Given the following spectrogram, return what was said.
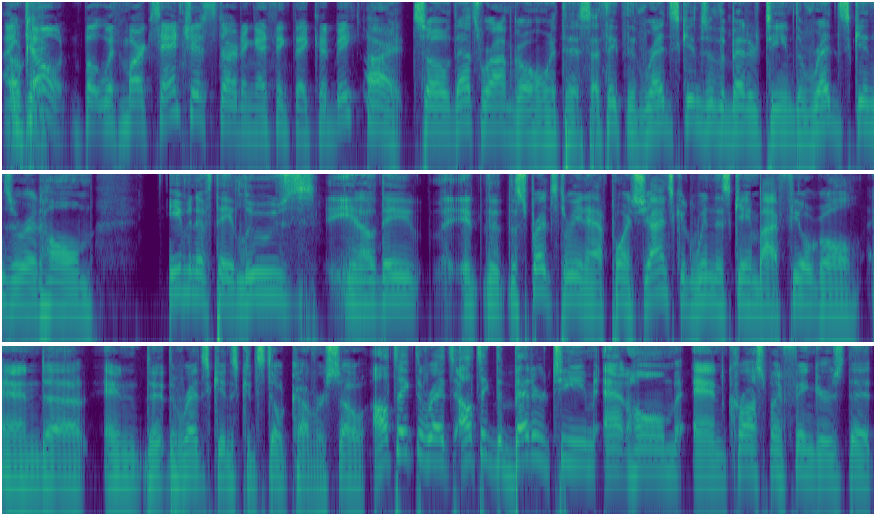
I Okay. don't. But with Mark Sanchez starting, I think they could be. All right, so that's where I'm going with this. I think the Redskins are the better team. The Redskins are at home. Even if they lose, you know they it, the, the spread's three and a half points. Giants could win this game by a field goal, and uh, and the, the Redskins could still cover. So I'll take the Reds. I'll take the better team at home, and cross my fingers that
